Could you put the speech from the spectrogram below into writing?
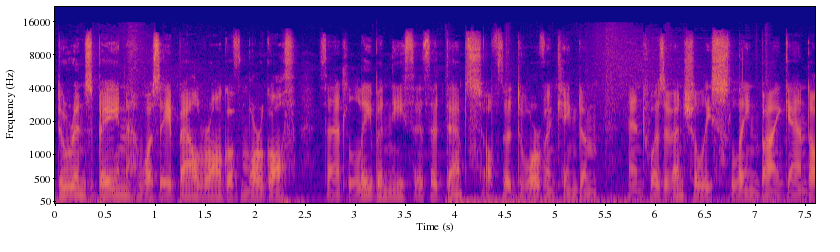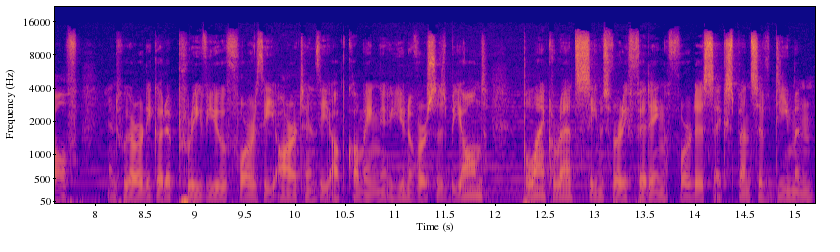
Durin's Bane was a Balrog of Morgoth that lay beneath the depths of the Dwarven Kingdom and was eventually slain by Gandalf, and we already got a preview for the art in the upcoming Universes Beyond. Black-red seems very fitting for this expensive demon.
